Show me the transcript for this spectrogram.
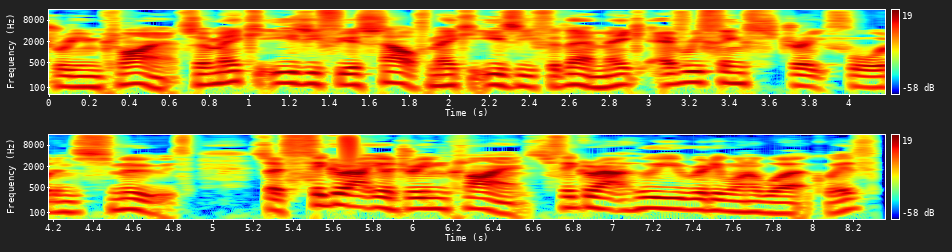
dream client. So make it easy for yourself, make it easy for them, make everything straightforward and smooth. So figure out your dream clients, figure out who you really want to work with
